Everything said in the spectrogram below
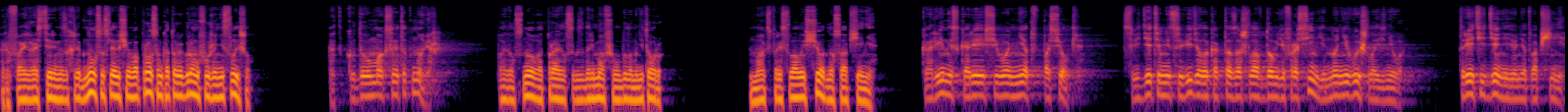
Рафаэль растерянно захлебнулся следующим вопросом, который Громов уже не слышал. «Откуда у Макса этот номер?» Павел снова отправился к задремавшему было монитору. Макс прислал еще одно сообщение. «Карины, скорее всего, нет в поселке. Свидетельница видела, как та зашла в дом Ефросиньи, но не вышла из него. Третий день ее нет в общине.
